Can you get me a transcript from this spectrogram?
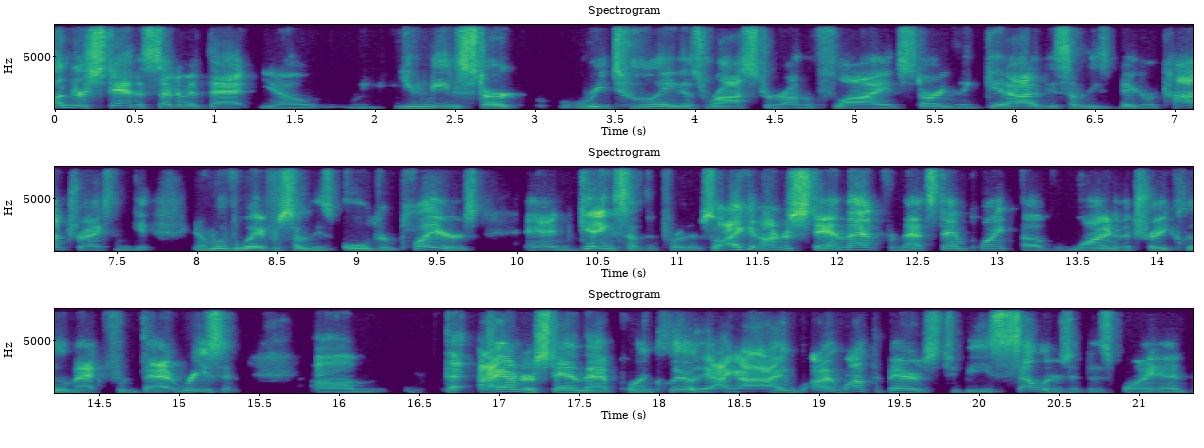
understand the sentiment that you know you need to start retooling this roster on the fly and starting to get out of these, some of these bigger contracts and get you know move away from some of these older players and getting something for them. So I can understand that from that standpoint of wanting to trade Khalil Mack for that reason. Um, that I understand that point clearly. I, I I want the Bears to be sellers at this point and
